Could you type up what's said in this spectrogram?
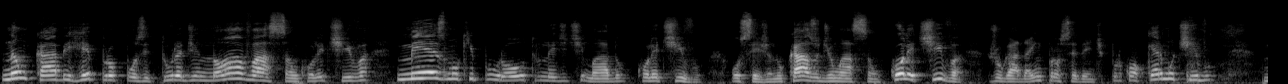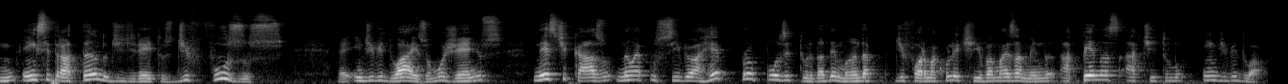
não cabe repropositura de nova ação coletiva, mesmo que por outro legitimado coletivo. Ou seja, no caso de uma ação coletiva julgada improcedente por qualquer motivo, em se tratando de direitos difusos, eh, individuais, homogêneos, Neste caso, não é possível a repropositura da demanda de forma coletiva, mas apenas a título individual.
